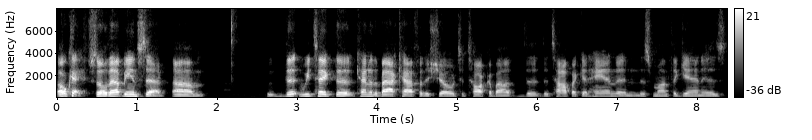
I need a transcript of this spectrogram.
Okay, so that being said, um, th- we take the kind of the back half of the show to talk about the the topic at hand, and this month again is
